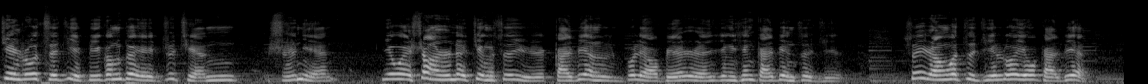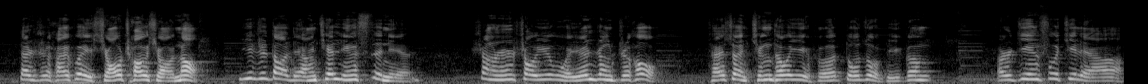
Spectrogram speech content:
进入瓷器笔耕队之前十年，因为上人的静思语改变不了别人，应先改变自己。虽然我自己略有改变，但是还会小吵小闹，一直到两千零四年，上人授予委员证之后。才算情投意合，多做笔耕。而今夫妻俩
